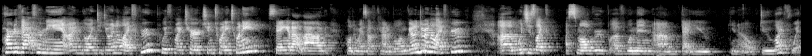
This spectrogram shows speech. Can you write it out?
part of that for me I'm going to join a life group with my church in 2020 saying it out loud holding myself accountable I'm gonna join a life group um, which is like a small group of women um, that you you know, do life with.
